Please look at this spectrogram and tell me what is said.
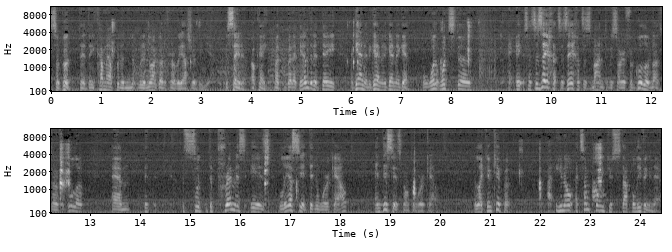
so good. They, they come out with a with a Noah God for Rabbi Yasher every year. The Seder, okay. But but at the end of the day, again and again and again and again. What, what's the? It's, it's a zeichat. It's a zeichat. It's man to be sorry for gula, not sorry for gula. Um, it, so the premise is last year it didn't work out, and this year it's going to work out. Like in Kippur, I- you know, at some point you stop believing in that.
